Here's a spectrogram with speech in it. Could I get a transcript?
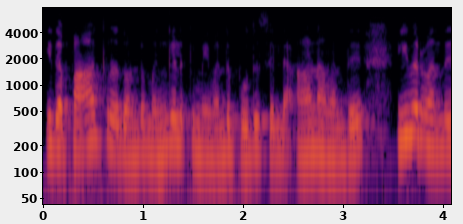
இதை பார்க்குறது ஒன்றும் எங்களுக்குமே வந்து புதுசு இல்லை. ஆனால் வந்து இவர் வந்து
